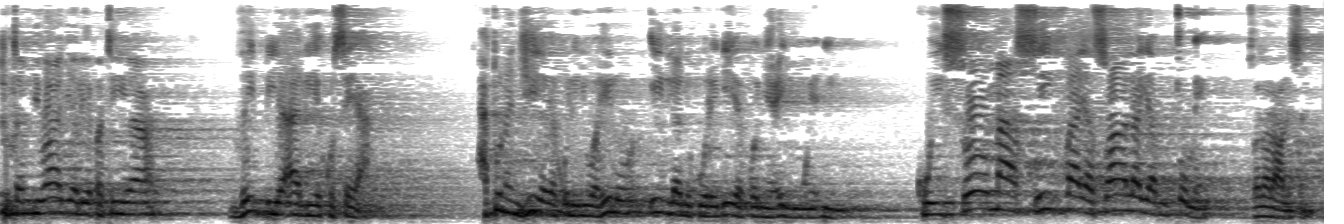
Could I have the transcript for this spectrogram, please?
Tutamjuaje aliyepatia dhidi ya aliyekosea? Hatuna njia ya kulijua hilo ila ni kurejea kwenye ilmu ya dini. Kuisoma sifa ya sala ya mtume sallallahu alaihi wasallam.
